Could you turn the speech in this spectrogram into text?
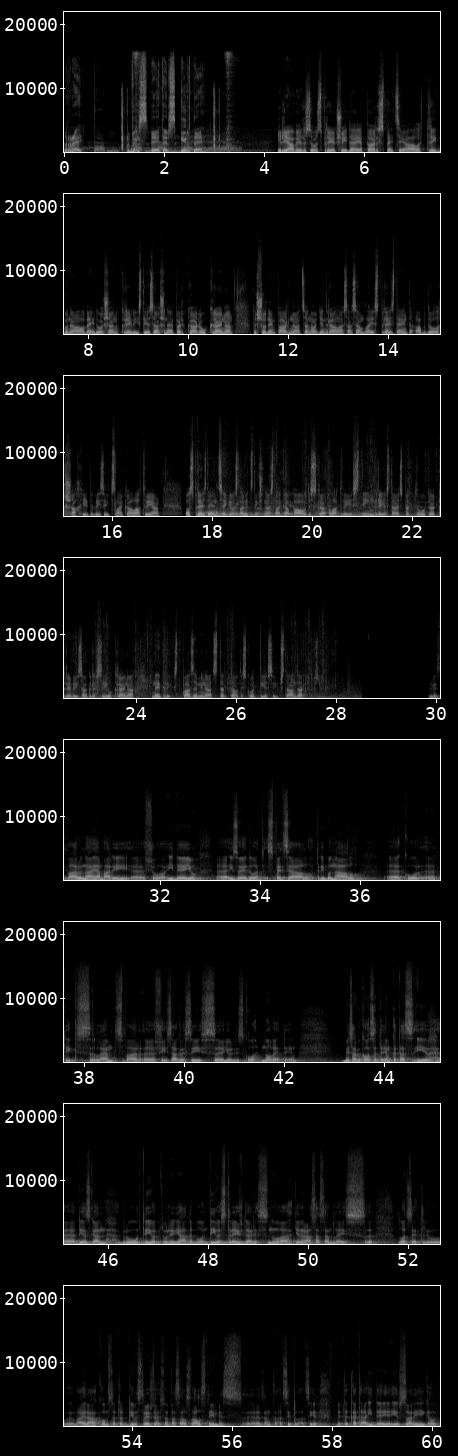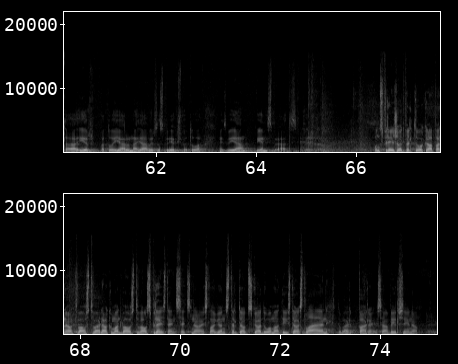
Re! Viss ēters ir te! Ir jāvirza uz priekšu ideja par speciāla tribunāla veidošanu Krievijas tiesāšanai par karu Ukrainā. Tas šodien pārunāts ANO ģenerālās asamblejas prezidenta Abdula Šahida vizītes laikā Latvijā. Valsts prezidents Egils Levits tikšanās laikā paudis, ka Latvija stingri iestājas par to, ka Krievijas agresija Ukrainā nedrīkst pazemināt starptautisko tiesību standartus. Mēs pārunājām arī eh, šo ideju eh, izveidot speciālu tribunālu, eh, kur tiks lemts par šīs agresijas juridisko novērtējumu. Mēs abi konstatējam, ka tas ir diezgan grūti, jo tur ir jādabūna divas trešdaļas no ģenerālas asamblejas locekļu vairākums, tad divas trešdaļas no pasaules valstīm. Mēs redzam, kāda situācija ir. Bet kā tā ideja ir svarīga un tā ir par to jārunā, jāvirz uz priekšu, par to mēs bijām vienisprātis. Un spriežot par to, kā panākt valstu vairākumu atbalstu, valsts prezidents secinājis, lai gan starptautiskā doma attīstās lēni, tomēr pareizā virsienā.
